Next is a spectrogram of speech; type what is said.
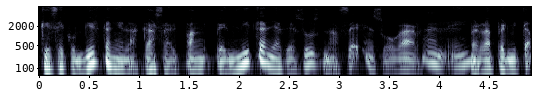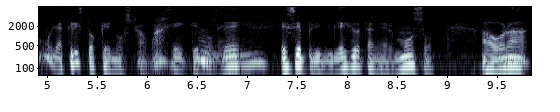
Que se conviertan en la casa del pan. Permítanle a Jesús nacer en su hogar. ¿Verdad? Permitámosle a Cristo que nos trabaje, que nos dé ese privilegio tan hermoso. Ahora,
